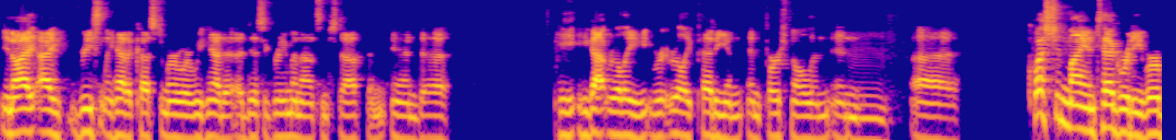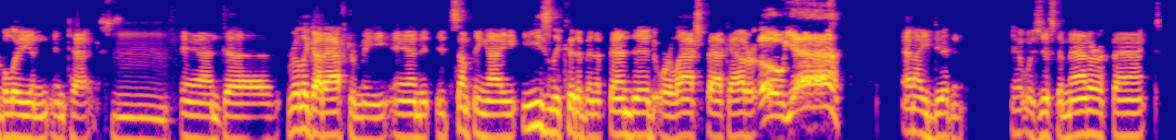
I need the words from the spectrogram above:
you know, I, I recently had a customer where we had a, a disagreement on some stuff, and and uh, he he got really really petty and, and personal, and and mm. Questioned my integrity verbally in, in text mm. and uh, really got after me. And it, it's something I easily could have been offended or lashed back out or, oh, yeah. And I didn't. It was just a matter of fact.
